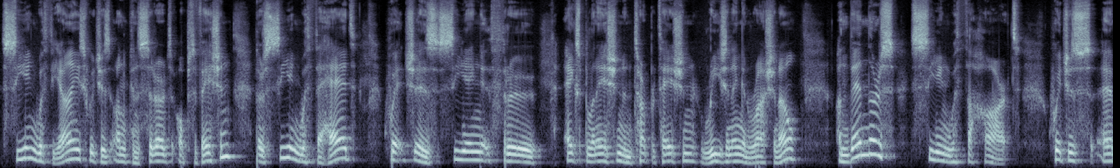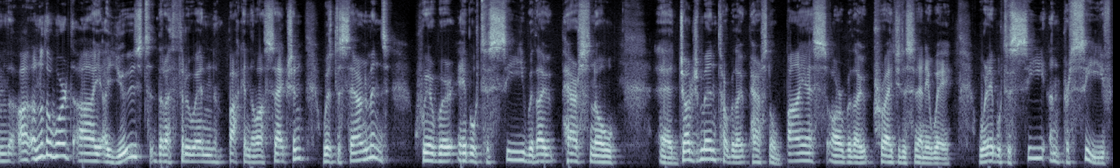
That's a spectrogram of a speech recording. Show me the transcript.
seeing with the eyes, which is unconsidered observation. There's seeing with the head, which is seeing through explanation, interpretation, reasoning, and rationale. And then there's seeing with the heart, which is um, another word I, I, used that I threw in back in the last section was discernment, where we're able to see without personal uh, judgment or without personal bias or without prejudice in any way. We're able to see and perceive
